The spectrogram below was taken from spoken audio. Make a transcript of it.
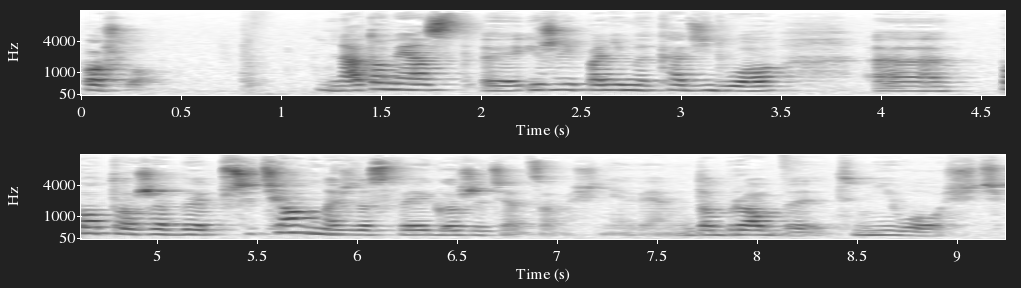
poszło. Natomiast jeżeli palimy kadzidło po to, żeby przyciągnąć do swojego życia coś, nie wiem, dobrobyt, miłość,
